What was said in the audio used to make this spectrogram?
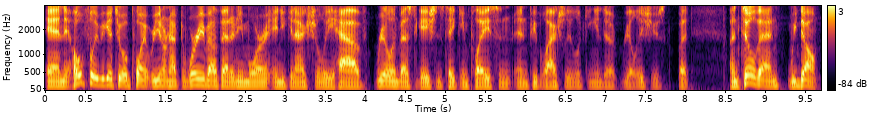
And hopefully, we get to a point where you don't have to worry about that anymore and you can actually have real investigations taking place and, and people actually looking into real issues. But until then, we don't.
